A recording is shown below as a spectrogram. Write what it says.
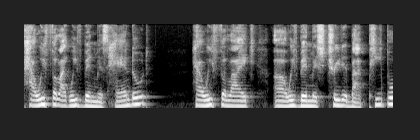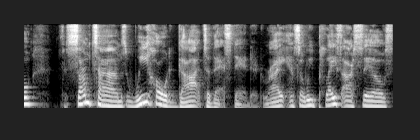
how we feel like we've been mishandled, how we feel like uh, we've been mistreated by people. Sometimes we hold God to that standard, right? And so we place ourselves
